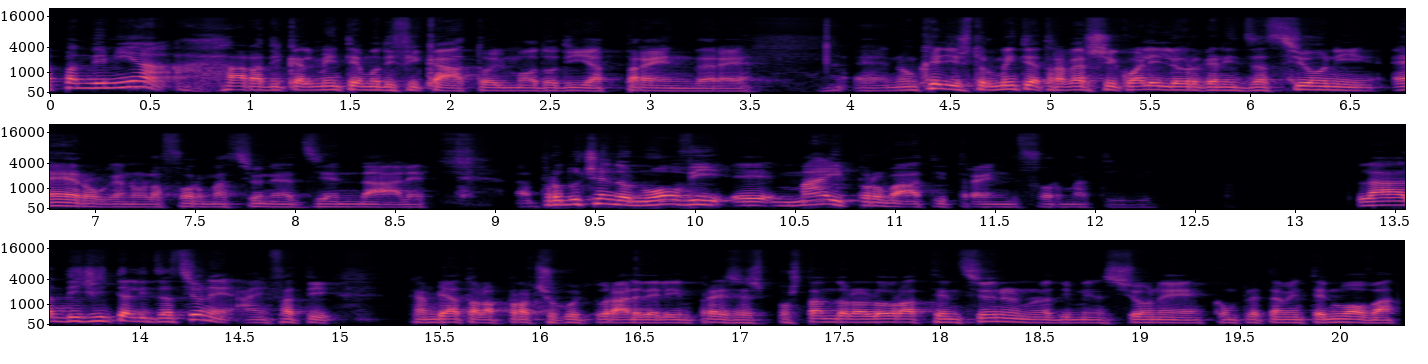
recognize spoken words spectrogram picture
La pandemia ha radicalmente modificato il modo di apprendere, eh, nonché gli strumenti attraverso i quali le organizzazioni erogano la formazione aziendale, eh, producendo nuovi e mai provati trend formativi. La digitalizzazione ha infatti cambiato l'approccio culturale delle imprese, spostando la loro attenzione in una dimensione completamente nuova,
